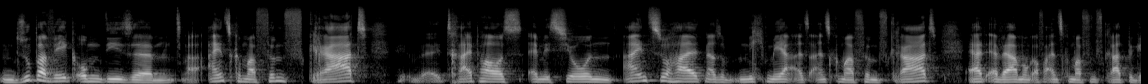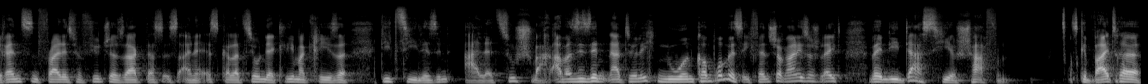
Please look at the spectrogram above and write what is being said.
ein super Weg, um diese 1,5 äh, Grad äh, Treibhausemissionen einzuhalten, also nicht mehr als 1,5 Grad Erderwärmung auf 1,5 Grad begrenzen. Fridays for Future sagt, das ist eine Eskalation der Klimakrise. Die Ziele sind alle zu schwach. Aber sie sind natürlich nur ein Kompromiss. Ich fände es schon gar nicht so schlecht, wenn die das hier schaffen. Es gibt weitere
